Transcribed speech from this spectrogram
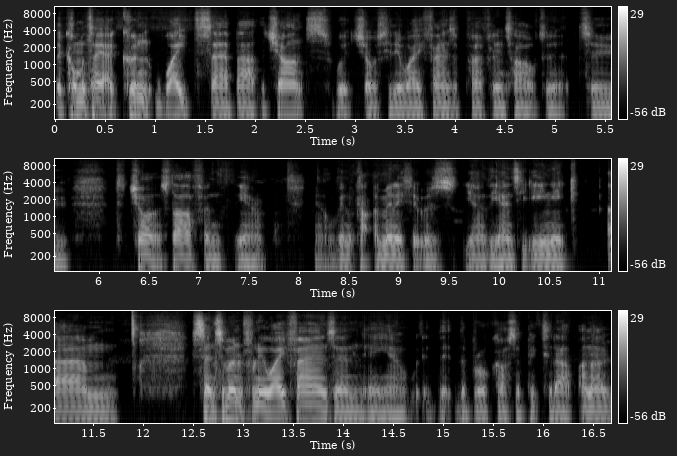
The commentator couldn't wait to say about the chance, which obviously the away fans are perfectly entitled to to to chant stuff. And you know, you know, within a couple of minutes, it was you know the anti ENIC um, sentiment from the away fans, and you know the, the broadcaster picked it up. I know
